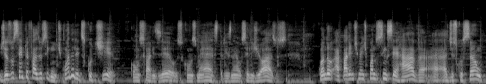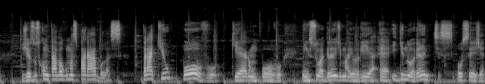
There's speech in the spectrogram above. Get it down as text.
Jesus sempre fazia o seguinte: quando ele discutia com os fariseus, com os mestres, né, os religiosos, quando aparentemente quando se encerrava a, a discussão, Jesus contava algumas parábolas para que o povo, que era um povo em sua grande maioria é, ignorantes, ou seja,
